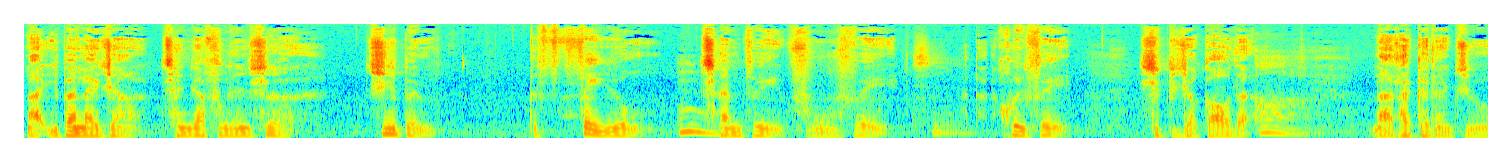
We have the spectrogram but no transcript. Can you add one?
那一般来讲，参加福人社基本的费用。餐费、服务费、是。会费是比较高的，哦，那他可能就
